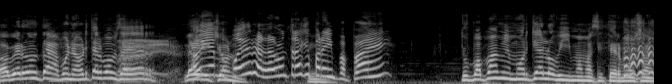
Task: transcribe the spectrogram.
A ver, ¿dónde está? Bueno, ahorita le vamos a dar la Oye, ¿me puedes regalar un traje para mi papá, eh? Tu papá, mi amor, ya lo vi, mamacita hermosa.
